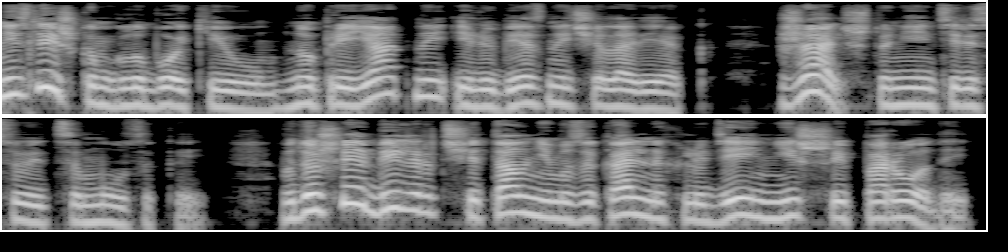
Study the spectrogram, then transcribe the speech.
Не слишком глубокий ум, но приятный и любезный человек. Жаль, что не интересуется музыкой. В душе Биллард считал немузыкальных людей низшей породой,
